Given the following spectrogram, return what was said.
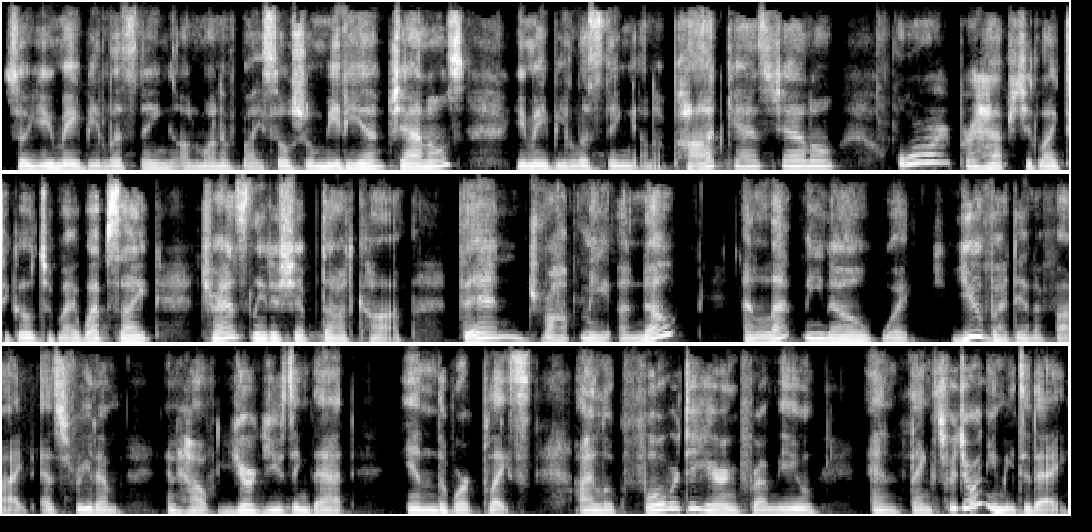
So you may be listening on one of my social media channels, you may be listening on a podcast channel, or perhaps you'd like to go to my website, transleadership.com. Then drop me a note and let me know what you've identified as freedom and how you're using that in the workplace. I look forward to hearing from you, and thanks for joining me today.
